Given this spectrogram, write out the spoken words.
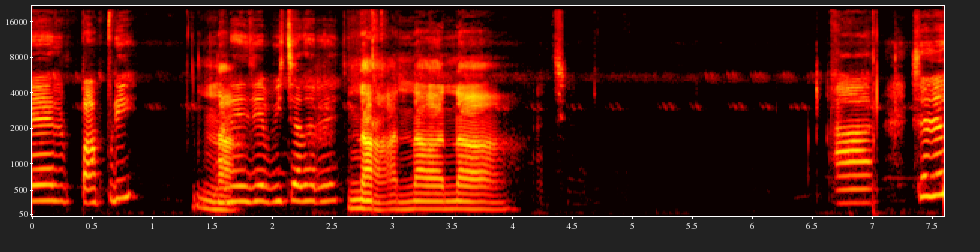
এর পাপড়ি না। মানে যে বিচা ধরে না না না। আচ্ছা। আর সে যে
